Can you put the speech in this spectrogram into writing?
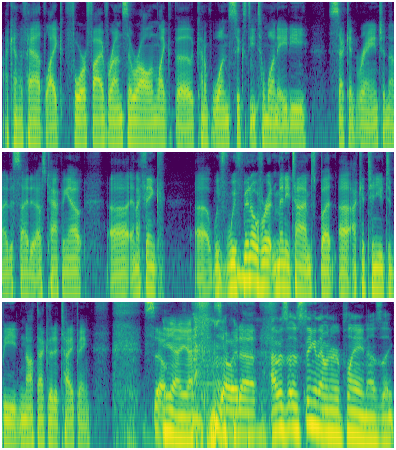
I kind of had like four or five runs that were all in like the kind of 160 to 180 second range, and then I decided I was tapping out. Uh, and I think uh, we've we've been over it many times, but uh, I continue to be not that good at typing. so yeah, yeah. so it. Uh, I was I was thinking that when we were playing, I was like,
